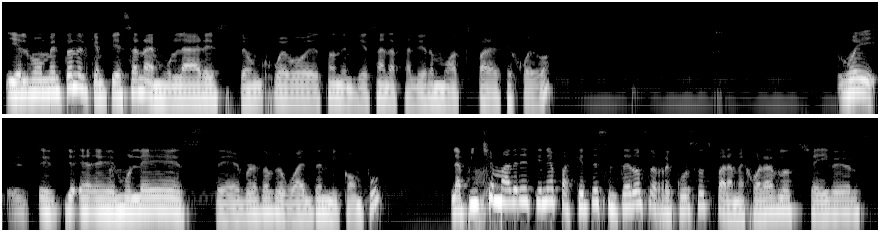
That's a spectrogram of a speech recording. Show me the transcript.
Y el momento en el que empiezan a emular este un juego es donde empiezan a salir mods para ese juego. Güey, eh, eh, eh, emulé este Breath of the Wild en mi compu. La pinche madre tiene paquetes enteros de recursos para mejorar los shaders,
